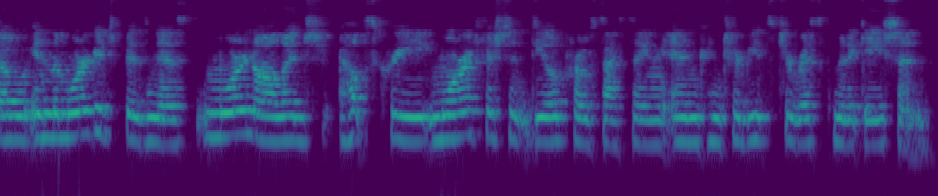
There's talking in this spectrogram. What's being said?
So, in the mortgage business, more knowledge helps create more efficient deal processing and contributes to risk mitigation.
